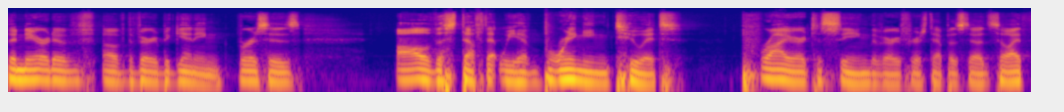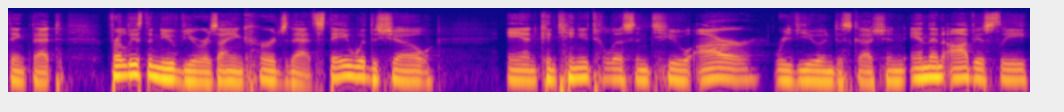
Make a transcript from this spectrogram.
the narrative of the very beginning versus all of the stuff that we have bringing to it prior to seeing the very first episode. So I think that for at least the new viewers, I encourage that stay with the show and continue to listen to our review and discussion. And then obviously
